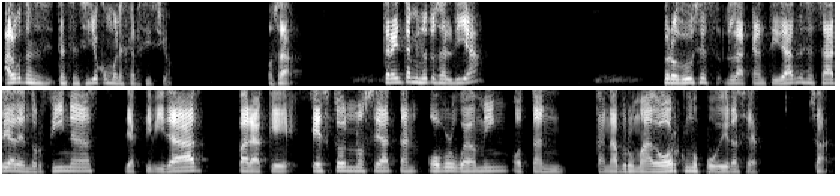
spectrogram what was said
Algo tan, tan sencillo como el ejercicio. O sea, 30 minutos al día, produces la cantidad necesaria de endorfinas, de actividad, para que esto no sea tan overwhelming o tan, tan abrumador como pudiera ser. O sea,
